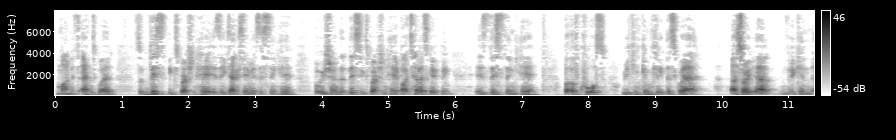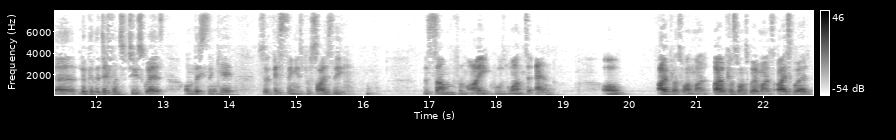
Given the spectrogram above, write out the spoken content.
minus n squared. So this expression here is the exact same as this thing here, but we've shown that this expression here by telescoping is this thing here. But of course, we can complete the square uh, sorry, uh, we can uh, look at the difference of two squares on this thing here. So this thing is precisely the sum from i equals 1 to n of i plus 1 minus, i plus 1 squared minus i squared,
